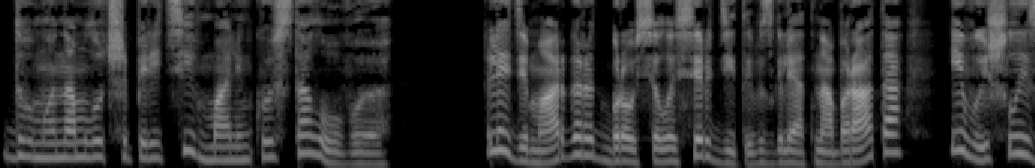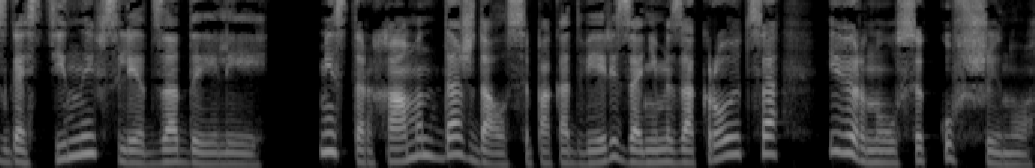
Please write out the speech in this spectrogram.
«Думаю, нам лучше перейти в маленькую столовую». Леди Маргарет бросила сердитый взгляд на брата и вышла из гостиной вслед за Делией. Мистер Хаммонд дождался, пока двери за ними закроются, и вернулся к кувшину.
